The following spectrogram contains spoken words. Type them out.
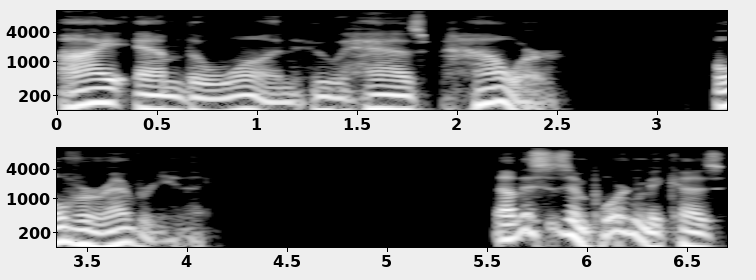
I am the one who has power over everything. Now, this is important because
